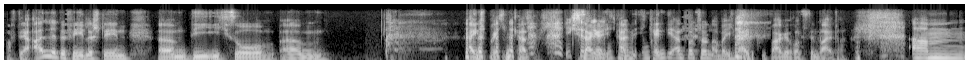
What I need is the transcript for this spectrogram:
auf der alle Befehle stehen, ähm, die ich so ähm, einsprechen kann. Ich, ich sage, ich, ich kenne die Antwort schon, aber ich leite die Frage trotzdem weiter. Ähm,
